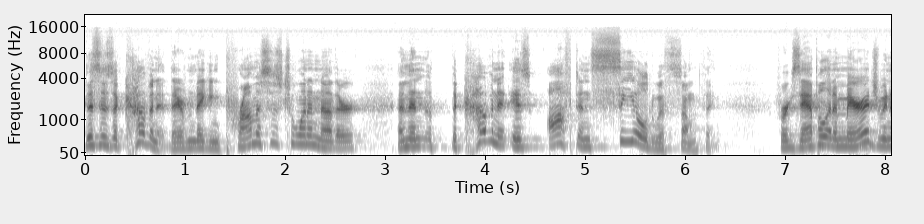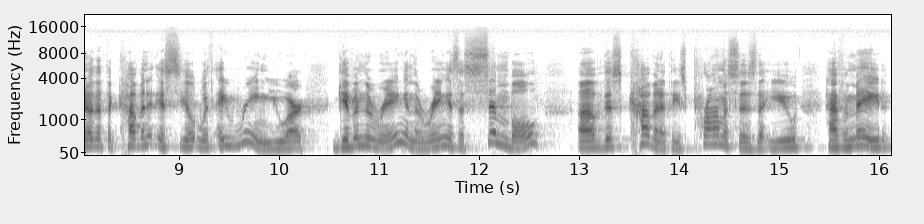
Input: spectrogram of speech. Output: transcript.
this is a covenant. They're making promises to one another, and then the covenant is often sealed with something. For example, in a marriage, we know that the covenant is sealed with a ring. You are given the ring, and the ring is a symbol of this covenant, these promises that you have made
